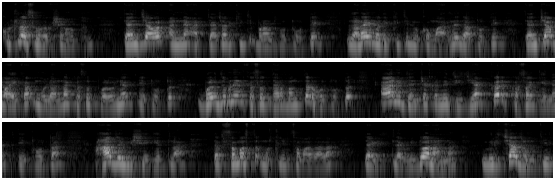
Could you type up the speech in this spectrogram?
कुठलं संरक्षण होतं? त्यांच्यावर अन्याय अत्याचार किती प्रमाणात होत होते? लढाईमध्ये किती लोक मारले जात होते? त्यांच्या बायका मुलांना कसं पळवण्यात येत होतं? बळजबरीने कसं धर्मांतर होत होतं? आणि त्यांच्याकडनं जिजिया कर कसा घेण्यात येत होता? हा जो विषय घेतला तर समस्त मुस्लिम समाजाला त्या इथल्या विद्वानांना मिरच्या झुमतील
